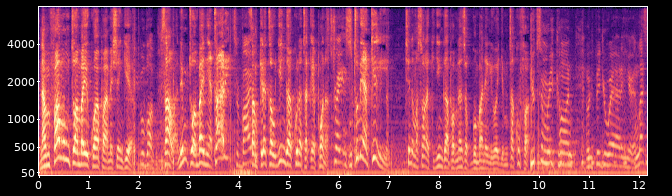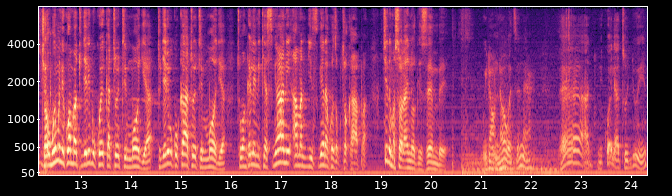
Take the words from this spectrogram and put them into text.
namfahamu mtu ambaye yuko hapa ameshaingia. Sawa ni mtu ambaye ni hatari. Sasa sa mkileta ujinga hakuna atakayepona. Mtumie akili chini masuala ya kijinga hapa mnaanza kugombana ili weje mtakufa. Cha umuhimu ni kwamba tujaribu kuweka toeti mmoja tujaribu kukaa toeti mmoja tuangalie ni kiasi gani ama ni jinsi gani ya kuweza kutoka hapa. Chini masuala yenu wa kizembe. We don't know what's in there. Eh, ni kweli hatujui.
